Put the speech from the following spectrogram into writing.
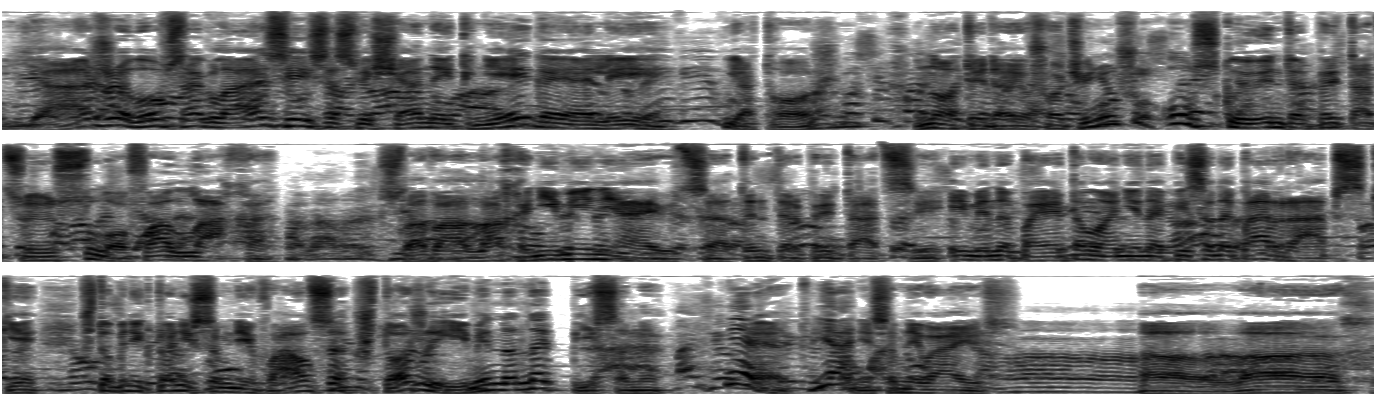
я живу в согласии со священной книгой, Али. Я тоже. Но ты даешь очень уж узкую интерпретацию слов Аллаха. Слова Аллаха не меняются от интерпретации. Именно поэтому они написаны по-арабски, чтобы никто не сомневался, что же именно написано. Нет, я не сомневаюсь. Аллах,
